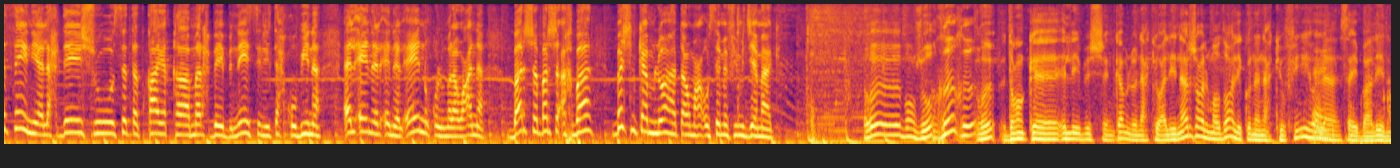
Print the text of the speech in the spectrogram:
الثانية ل 11 وستة دقائق. مرحبا بالناس اللي تحقوا بينا. الآن الآن الآن نقول لهم راهو عندنا برشا برشا أخبار باش نكملوها تو مع أسامة في ميديا ماك. بونجور غو دونك اللي باش نكملوا نحكيو عليه نرجعوا للموضوع اللي كنا نحكيو فيه ولا سايب علينا.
